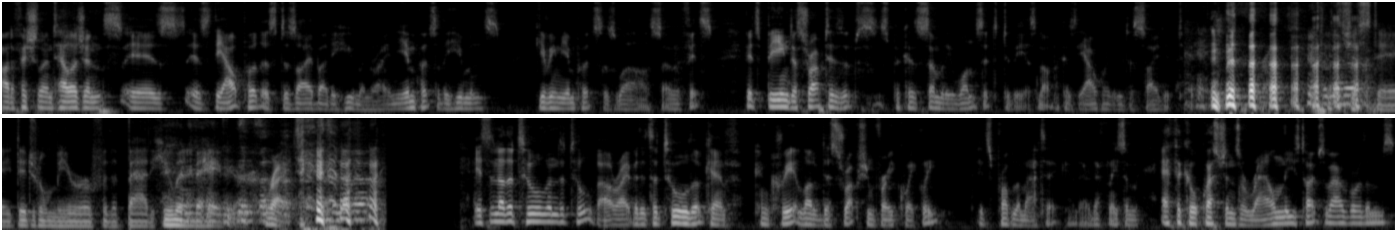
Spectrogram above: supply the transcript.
artificial intelligence is is the output that's desired by the human, right? And the inputs are the humans giving the inputs as well. So if it's if it's being disrupted, it's, it's because somebody wants it to be. It's not because the algorithm decided to be. It's just a digital mirror for the bad human behavior. right. it's another tool in the tool belt, right? But it's a tool that can can create a lot of disruption very quickly. It's problematic. There are definitely some ethical questions around these types of algorithms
